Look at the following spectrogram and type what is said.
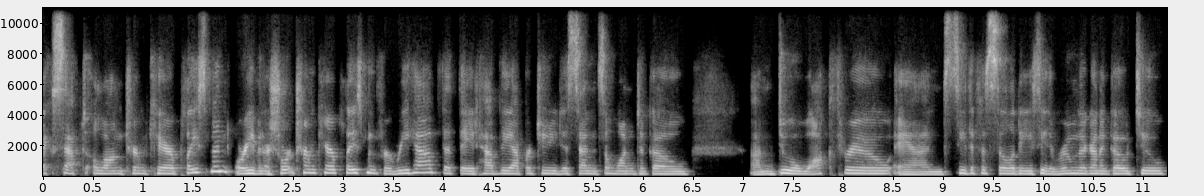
accept a long-term care placement or even a short-term care placement for rehab, that they'd have the opportunity to send someone to go um, do a walkthrough and see the facility, see the room they're going to go to.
